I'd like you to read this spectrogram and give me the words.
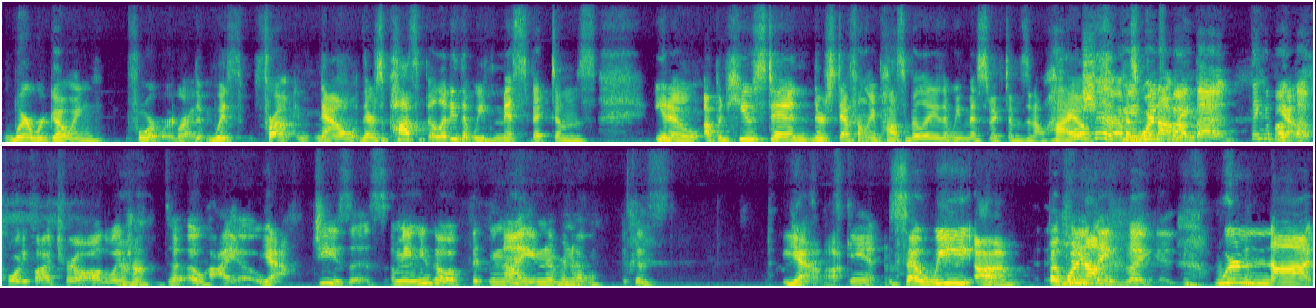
where we're going forward Right. with from now there's a possibility that we've missed victims you know up in houston there's definitely a possibility that we miss victims in ohio Well, sure. I mean, we're think not about re- that. Think about Yeah. that 45 trail all the way Uh-huh. to Ohio. yeah Jesus. I mean, you go up 59, you never Mhm. know because yeah you can't. so we um but we're not think like we're not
